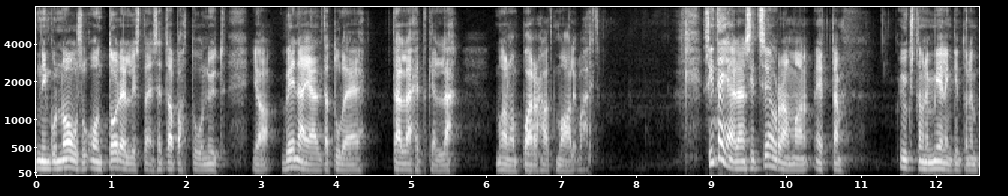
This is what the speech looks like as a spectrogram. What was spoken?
niin kuin nousu on todellista ja se tapahtuu nyt. Ja Venäjältä tulee tällä hetkellä maailman parhaat maalivahdit. Sitä jäädään sitten seuraamaan, että yksi tämmöinen mielenkiintoinen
